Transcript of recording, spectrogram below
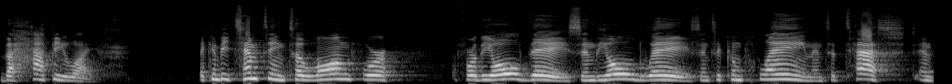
the happy life. It can be tempting to long for, for the old days and the old ways and to complain and to test and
